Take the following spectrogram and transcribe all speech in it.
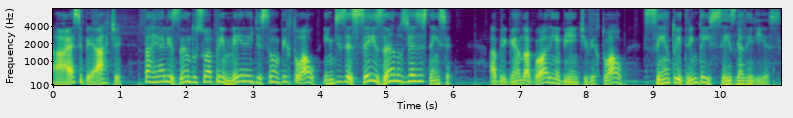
A SP Art está realizando sua primeira edição virtual em 16 anos de existência, abrigando agora em ambiente virtual 136 galerias.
